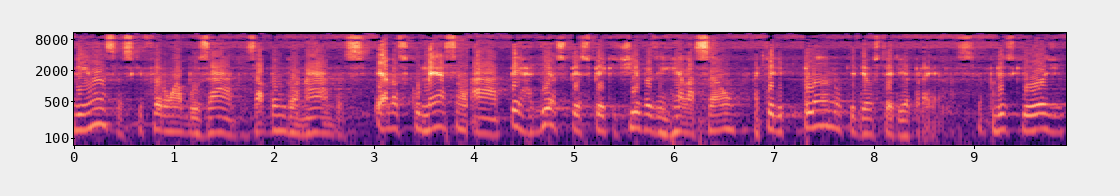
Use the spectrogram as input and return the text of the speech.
Crianças que foram abusadas, abandonadas, elas começam a perder as perspectivas em relação àquele plano que Deus teria para elas. É por isso que hoje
